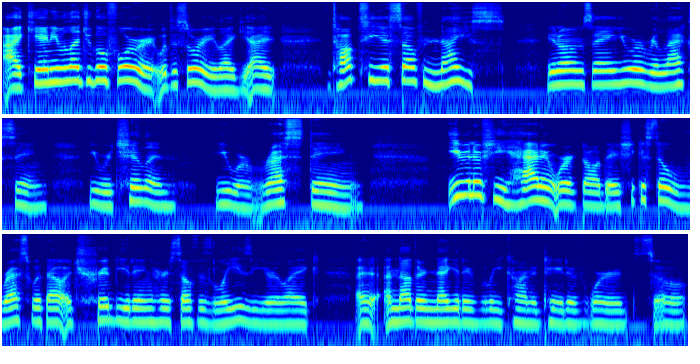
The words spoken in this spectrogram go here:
I can't even let you go forward with the story. Like I talk to yourself nice. You know what I'm saying? You were relaxing. You were chilling. You were resting. Even if she hadn't worked all day, she could still rest without attributing herself as lazy or like a, another negatively connotative word. So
